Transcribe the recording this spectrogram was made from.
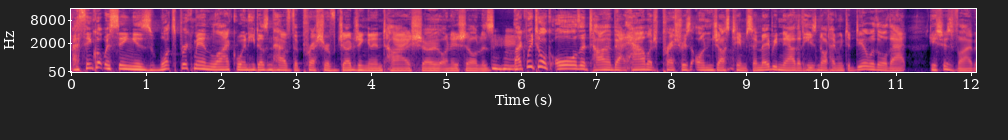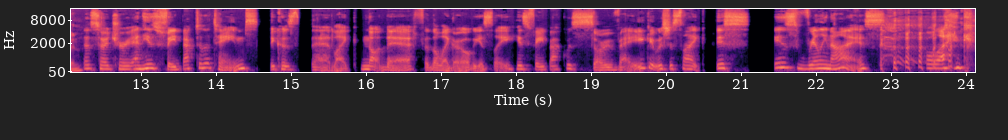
I think what we're seeing is what's Brickman like when he doesn't have the pressure of judging an entire show on his shoulders. Mm-hmm. Like we talk all the time about how much pressure is on just him. So maybe now that he's not having to deal with all that, he's just vibing. That's so true. And his feedback to the teams, because they're like not there for the Lego, obviously, his feedback was so vague. It was just like, this is really nice. or like,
